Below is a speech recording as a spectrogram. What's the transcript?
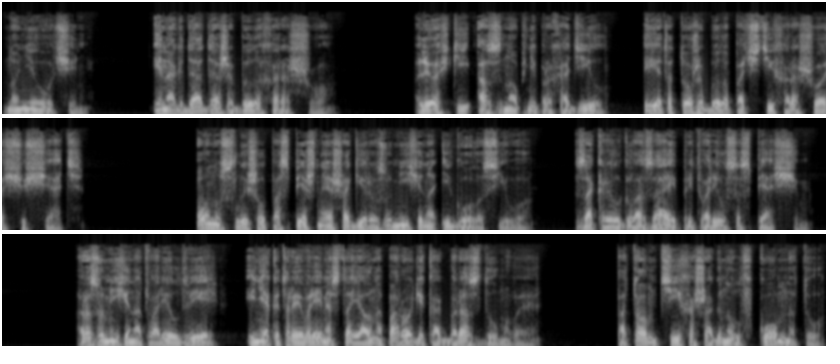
но не очень. Иногда даже было хорошо. Легкий озноб не проходил, и это тоже было почти хорошо ощущать. Он услышал поспешные шаги Разумихина и голос его. Закрыл глаза и притворился спящим. Разумихин отворил дверь, и некоторое время стоял на пороге, как бы раздумывая. Потом тихо шагнул в комнату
